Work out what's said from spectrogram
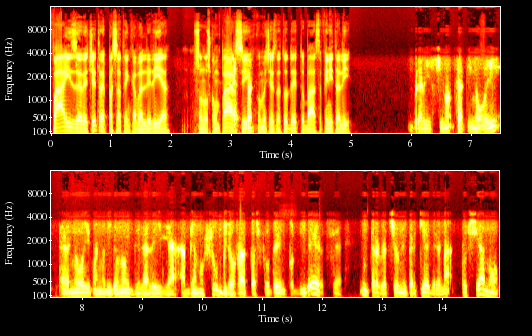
Pfizer eccetera è passata in cavalleria? Sono scomparsi, eh, come ci è stato detto, basta, finita lì? Bravissimo, infatti noi, eh, noi, quando dico noi della Lega, abbiamo subito fatto a suo tempo diverse interrogazioni per chiedere ma possiamo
